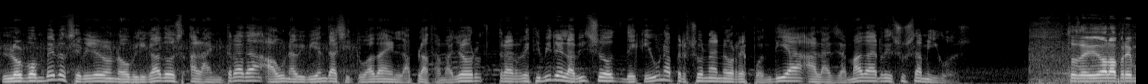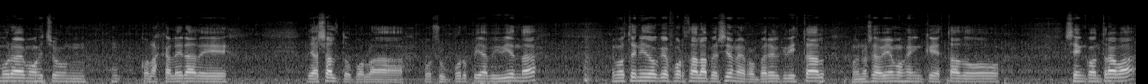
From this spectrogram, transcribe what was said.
Los bomberos se vieron obligados a la entrada a una vivienda situada en la Plaza Mayor tras recibir el aviso de que una persona no respondía a las llamadas de sus amigos. Entonces, debido a la premura, hemos hecho un, con la escalera de, de asalto por, la, por su propia vivienda. Hemos tenido que forzar la presión y romper el cristal, pues no sabíamos en qué estado se encontraba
